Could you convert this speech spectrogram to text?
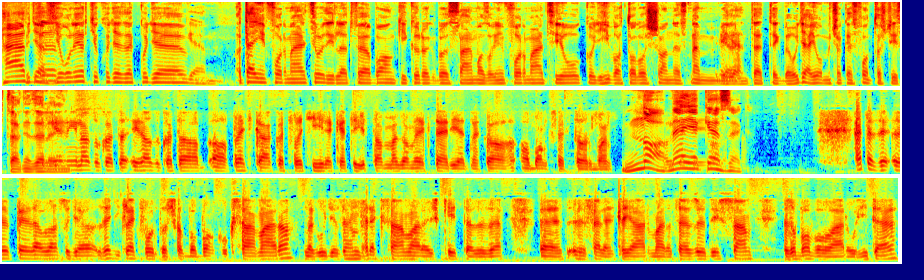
hát... Ugye azt jól értjük, hogy ezek ugye igen. a te információd, illetve a banki körökből származó információk, hogy hivatalosan ezt nem igen. jelentették be, ugye? Jó, csak ez fontos tisztázni az elején. Igen, én azokat, a, én azokat a, a plegykákat vagy híreket írtam meg, amelyek terjednek a, a bankszektorban. Na, melyek ezek? Hát ez ö, például az, hogy az egyik legfontosabb a bankok számára, meg úgy az emberek számára is 200 ezer felett jár már a szerződésszám, ez a babaváró hitel,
